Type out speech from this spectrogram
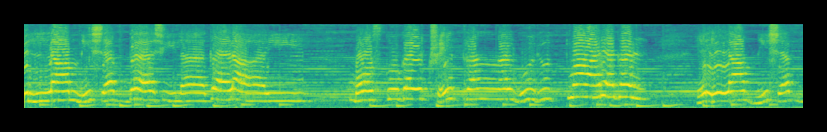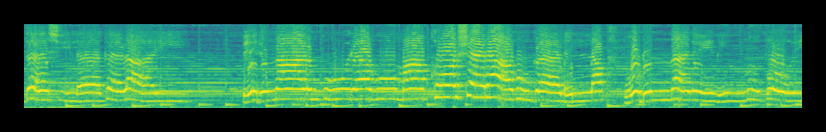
എല്ലാം നിശബ്ദ ശിലകളായി മോസ്കുകൾ ക്ഷേത്രങ്ങൾ ഗുരുദ്വാരകൾ എല്ലാം നിശബ്ദ ശിലകളായി പെരുന്നാളും പൂരവും ആഘോഷരാവുകളെല്ലാം പൊടുന്നനെ നിന്നുപോയി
